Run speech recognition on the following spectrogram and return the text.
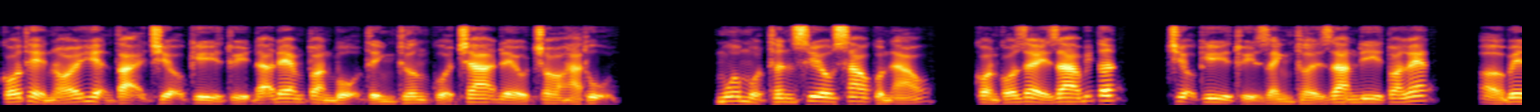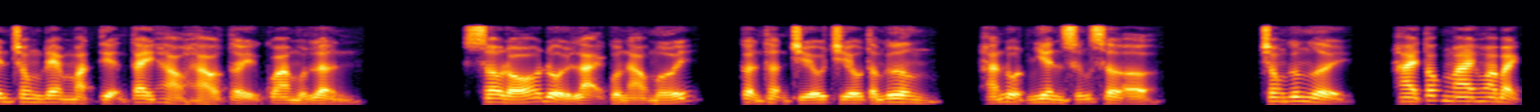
Có thể nói hiện tại triệu kỳ thủy đã đem toàn bộ tình thương của cha đều cho hà thụ mua một thân siêu sao quần áo, còn có giày da bít tất, triệu kỳ thủy dành thời gian đi toilet, ở bên trong đem mặt tiện tay hào hào tẩy qua một lần. Sau đó đổi lại quần áo mới, cẩn thận chiếu chiếu tấm gương, hắn đột nhiên sững sờ ở. Trong gương người, hai tóc mai hoa bạch,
